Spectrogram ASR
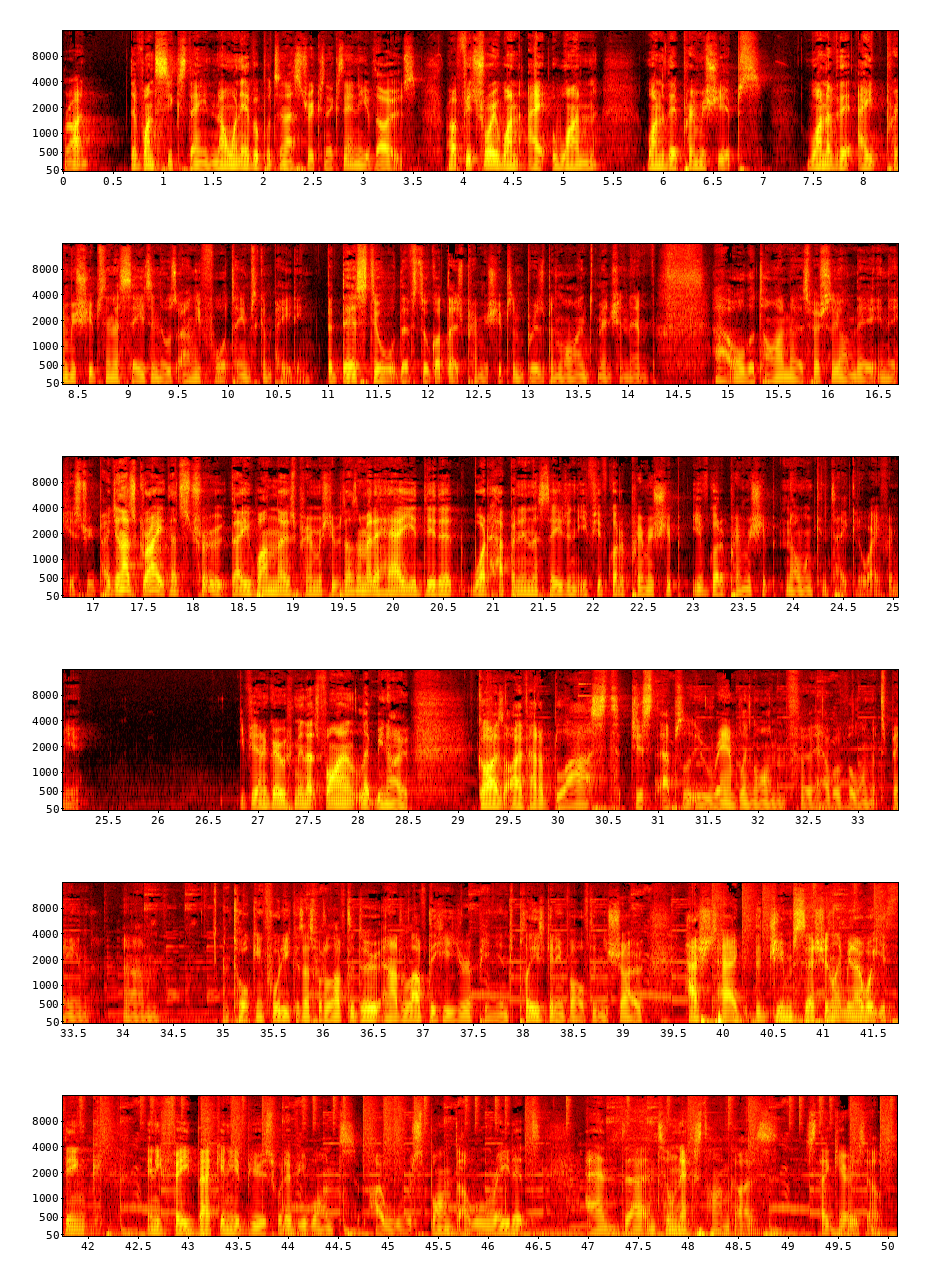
right? They've won 16. No one ever puts an asterisk next to any of those. Right? Fitzroy won eight, won one of their premierships, one of their eight premierships in a season. There was only four teams competing, but they're still they've still got those premierships. And Brisbane Lions mention them uh, all the time, especially on their in their history page, and that's great. That's true. They won those premierships. It doesn't matter how you did it, what happened in the season. If you've got a premiership, you've got a premiership. No one can take it away from you. If you don't agree with me, that's fine. Let me know. Guys, I've had a blast just absolutely rambling on for however long it's been um, and talking footy because that's what I love to do. And I'd love to hear your opinions. Please get involved in the show. Hashtag the Jim Session. Let me know what you think. Any feedback, any abuse, whatever you want. I will respond, I will read it. And uh, until next time, guys, just take care of yourselves.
